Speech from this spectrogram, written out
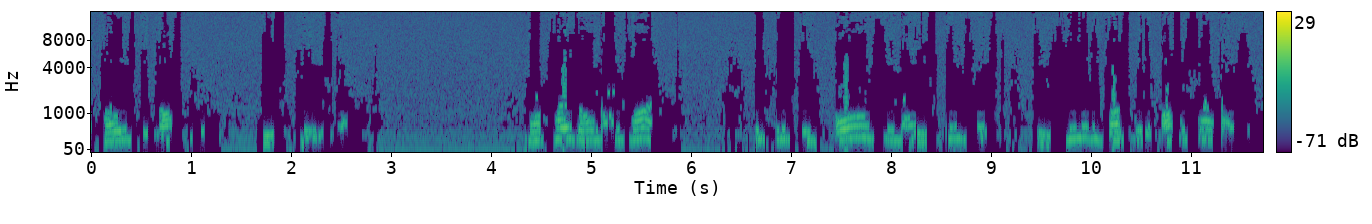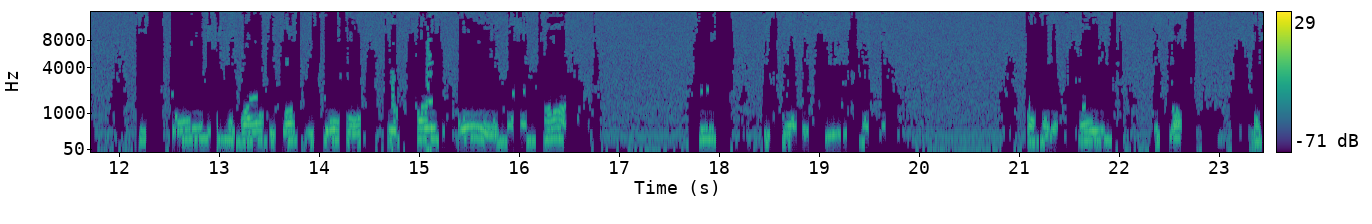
oppose the gospel, displease God. They oppose all mankind contributed all humanity's interest to hear the gospel of the salvation, to stand in the way of the gospel, therefore, to oppose all mankind. This is what the Jews have done. They have opposed the gospel, and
